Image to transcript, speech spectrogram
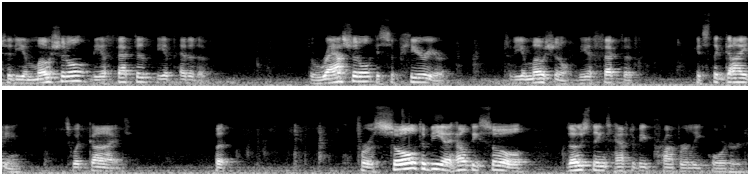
to the emotional, the affective, the appetitive. The rational is superior to the emotional, the affective. It's the guiding, it's what guides. But for a soul to be a healthy soul, those things have to be properly ordered.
